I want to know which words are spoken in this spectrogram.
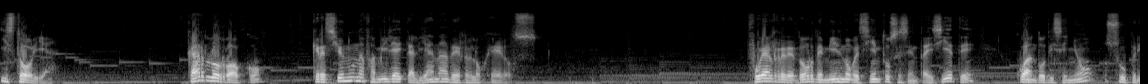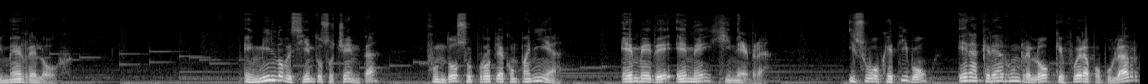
Historia. Carlo Rocco creció en una familia italiana de relojeros. Fue alrededor de 1967 cuando diseñó su primer reloj. En 1980 fundó su propia compañía, MDM Ginebra, y su objetivo era crear un reloj que fuera popular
